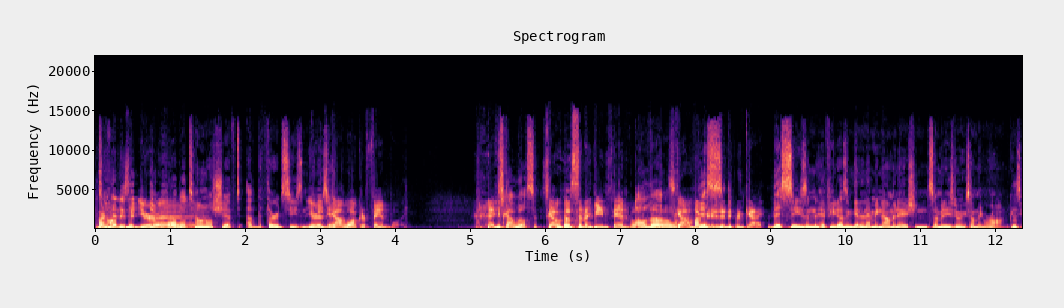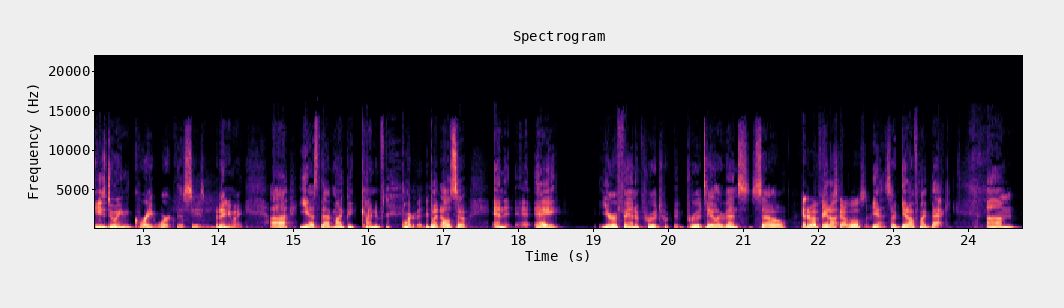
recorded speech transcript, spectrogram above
Part of that is the, that you're the a- horrible tonal shift of the third season. You're a Scott. Walker fanboy. Right? Scott Wilson. Scott Wilson, I mean fanboy. Although, Scott Walker this- is a different guy. This season, if he doesn't get an Emmy nomination, somebody's doing something wrong because he's doing great work this season. But anyway, uh, yes, that might be kind of part of it. But also, and uh, hey, you're a fan of Pruitt, Pruitt Taylor Vince, so And I'm a fan of off- Scott Wilson. Yeah, so get off my back. Um,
